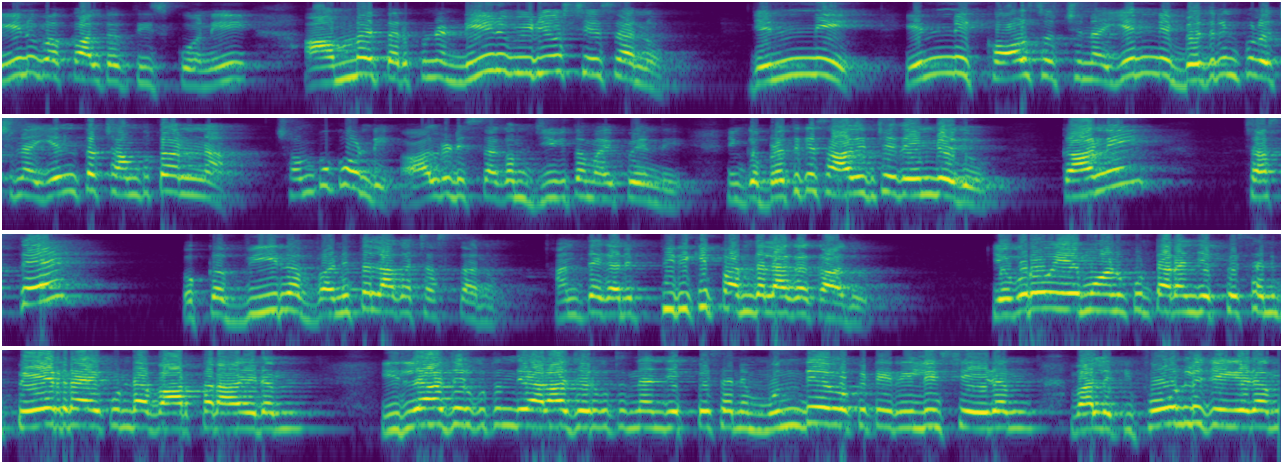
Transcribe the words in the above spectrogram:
నేను వకాలతో తీసుకొని ఆ అమ్మాయి తరపున నేను వీడియోస్ చేశాను. ఎన్ని ఎన్ని కాల్స్ వచ్చినా ఎన్ని బెదిరింపులు వచ్చినా ఎంత చంపుతానన్నా చంపుకోండి. ఆల్రెడీ సగం జీవితం అయిపోయింది. ఇంకా బ్రతికి సాధించేది ఏం లేదు. కానీ చస్తే ఒక వీర వనితలాగా చస్తాను. అంతేగాని పిరికి పందలాగా కాదు. ఎవరో ఏమో అనుకుంటారని చెప్పేసి అని పేరు రాయకుండా వార్త రాయడం ఇలా జరుగుతుంది అలా జరుగుతుంది అని చెప్పేసి అని ముందే ఒకటి రిలీజ్ చేయడం వాళ్ళకి ఫోన్లు చేయడం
